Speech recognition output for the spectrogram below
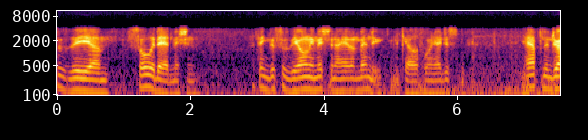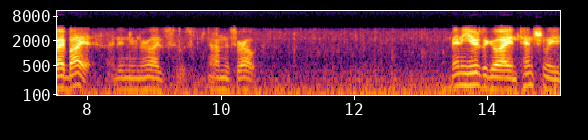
is the um, Soledad mission. I think this is the only mission I haven't been to in California. I just happened to drive by it. I didn't even realize it was on this route. Many years ago, I intentionally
